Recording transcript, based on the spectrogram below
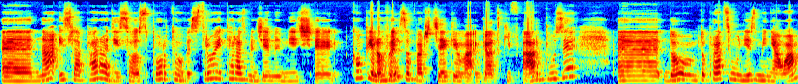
E, na Isla Paradiso sportowy strój. Teraz będziemy mieć e, kąpielowy. Zobaczcie, jakie ma gadki w arbuzy. E, do, do pracy mu nie zmieniałam.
